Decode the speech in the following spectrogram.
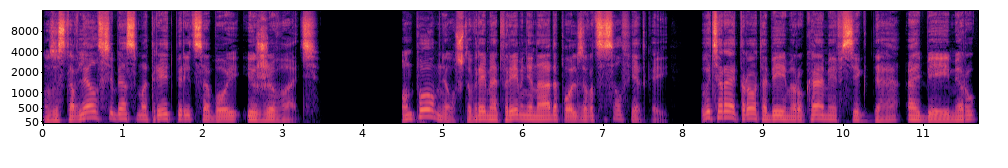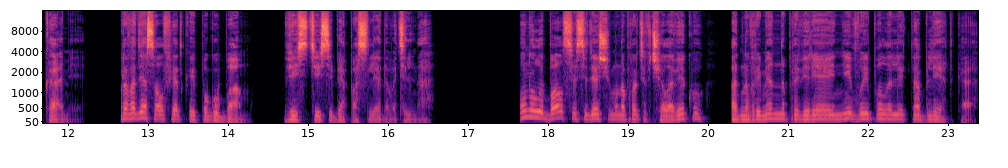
но заставлял себя смотреть перед собой и жевать. Он помнил, что время от времени надо пользоваться салфеткой, вытирать рот обеими руками всегда обеими руками, проводя салфеткой по губам, вести себя последовательно. Он улыбался сидящему напротив человеку, одновременно проверяя, не выпала ли таблетка.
